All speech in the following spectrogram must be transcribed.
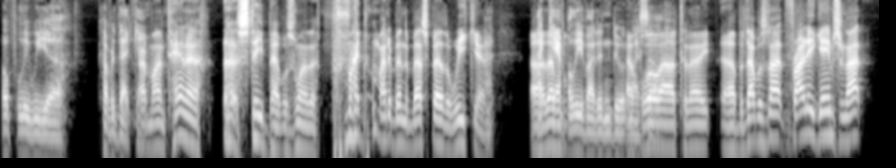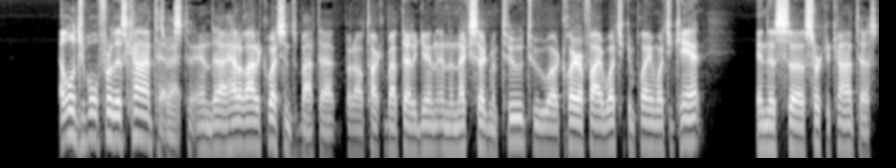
Hopefully, we uh, covered that game. Our Montana uh, State bet was one of the might might have been the best bet of the weekend. Uh, I can't believe I didn't do it that myself. blowout tonight, uh, but that was not Friday games are not eligible for this contest. Right. And uh, I had a lot of questions about that, but I'll talk about that again in the next segment, too, to uh, clarify what you can play and what you can't in this uh, Circa contest.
